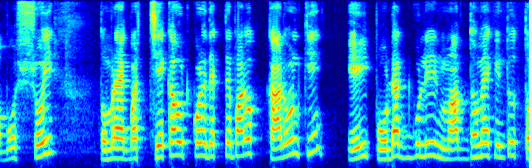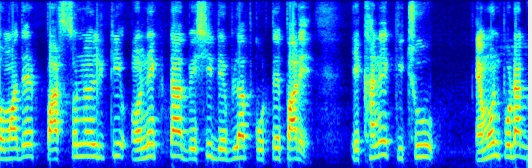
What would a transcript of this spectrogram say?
অবশ্যই তোমরা একবার চেক আউট করে দেখতে পারো। কারণ কি, এই প্রোডাক্টগুলির মাধ্যমে কিন্তু তোমাদের পার্সোনালিটি অনেকটা বেশি ডেভেলপ করতে পারে। এখানে কিছু এমন প্রোডাক্ট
